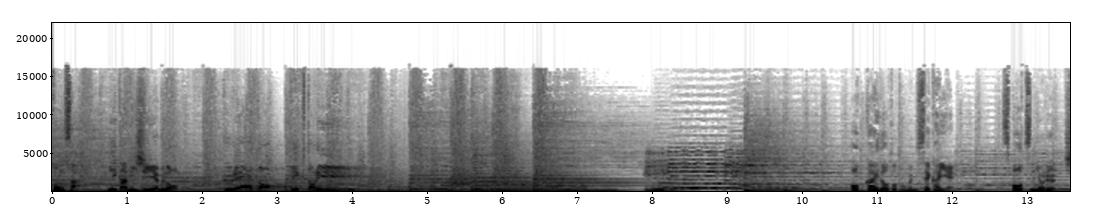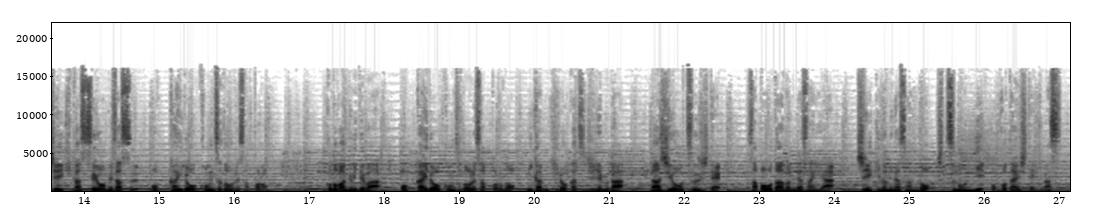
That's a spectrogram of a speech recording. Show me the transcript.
コンサ三上 GM のグレートビクトリー。北海道とともに世界へスポーツによる地域活性を目指す北海道コンサドーレ札幌。この番組では北海道コンサドーレ札幌の三上弘勝 GM がラジオを通じてサポーターの皆さんや地域の皆さんの質問にお答えしていきます。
